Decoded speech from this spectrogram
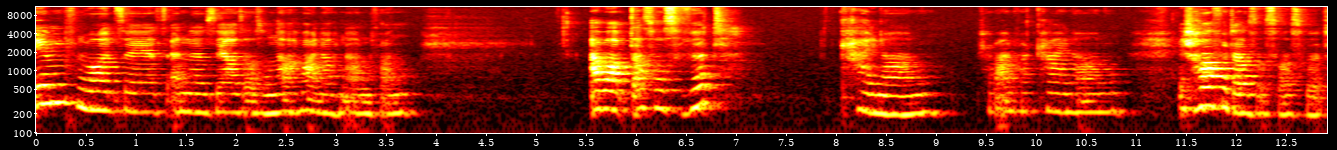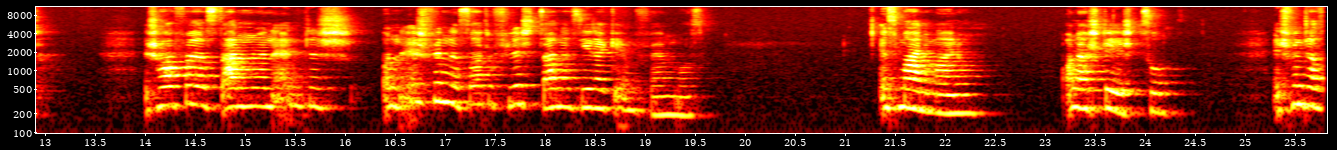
Impfen wollen sie jetzt Ende des Jahres, also nach Weihnachten anfangen. Aber ob das was wird, keine Ahnung. Ich habe einfach keine Ahnung. Ich hoffe, dass es was wird. Ich hoffe es dann, wenn endlich. Und ich finde, es sollte Pflicht sein, dass jeder geimpft werden muss. Ist meine Meinung. Und da stehe ich zu. Ich finde das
